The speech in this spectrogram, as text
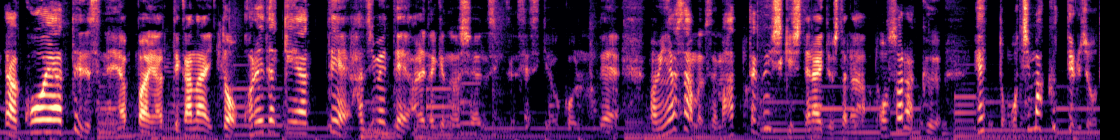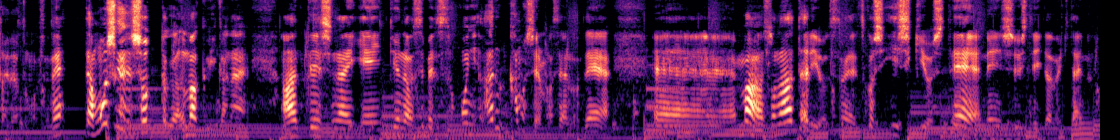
だからこうやってですね、やっぱやっていかないと、これだけやって初めてあれだけの試合の成績が起こるので、まあ、皆さんもですね、全く意識してないとしたら、おそらくヘッド落ちまくってる状態だと思うんですよね。だからもしかしてショットがうまくいかない、安定しない原因っていうのは全てそこにあるかもしれませんので、えー、まあそのあたりをですね、少し意識をして練習していただきたいなと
